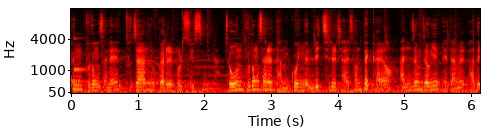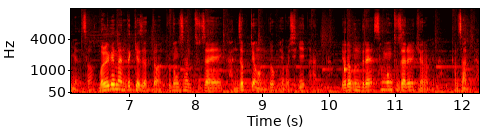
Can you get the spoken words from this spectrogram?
큰 부동산에 투자한 효과를 볼 수 있습니다. 좋은 부동산을 담고 있는 리츠를 잘 선택하여 안정적인 배당을 받으면서 멀게만 느껴졌던 부동산 투자의 간접 경험도 해보시기 바랍니다. 여러분들의 성공 투자를 기원합니다. 감사합니다.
